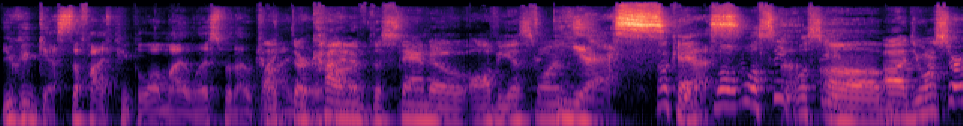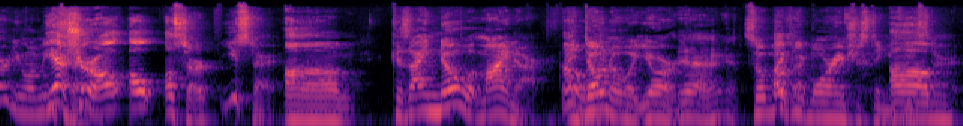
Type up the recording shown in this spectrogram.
you could guess the five people on my list without trying. Like they're kind hard. of the stand-out obvious ones. yes. Okay. yes. Well, we'll see. We'll see. Um, uh, do you want to start? or Do you want me? yeah, sure. I'll, I'll, I'll start. You start. Um, Because I know what mine are. I Oh. don't know what yours. Yeah, okay. So it might Okay. be more interesting if you um, start.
